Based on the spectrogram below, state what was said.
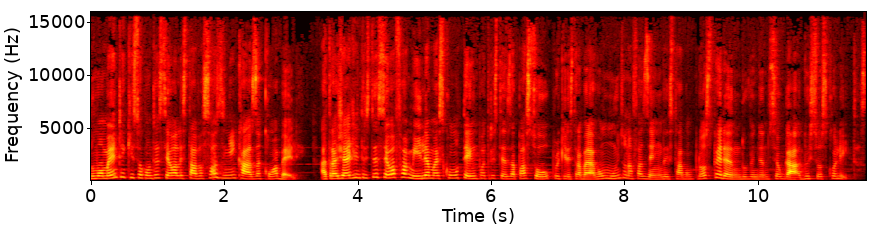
No momento em que isso aconteceu, ela estava sozinha em casa com a Belly. A tragédia entristeceu a família, mas com o tempo a tristeza passou, porque eles trabalhavam muito na fazenda e estavam prosperando, vendendo seu gado e suas colheitas.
